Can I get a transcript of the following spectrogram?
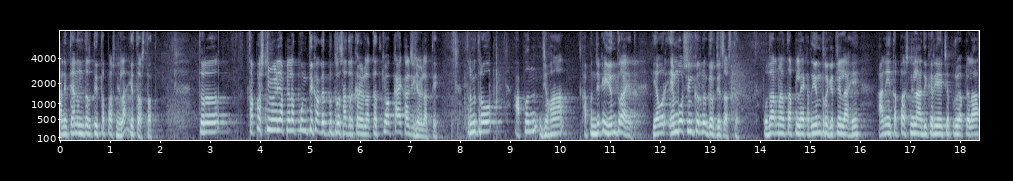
आणि त्यानंतर ते तपासणीला येत असतात. तर तपासणीवेळी आपल्याला कोणती कागदपत्र सादर करावी लागतात किंवा काय काळजी घ्यावी लागते? तर मित्र आपण जेव्हा आपण जे काही यंत्र आहेत यावर एम्बॉशिंग करणं गरजेचं असतं. उदाहरणार्थ आपल्याला एखादं यंत्र घेतलेलं आहे आणि तपासणीला अधिकारी यायच्या पूर्वी आपल्याला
